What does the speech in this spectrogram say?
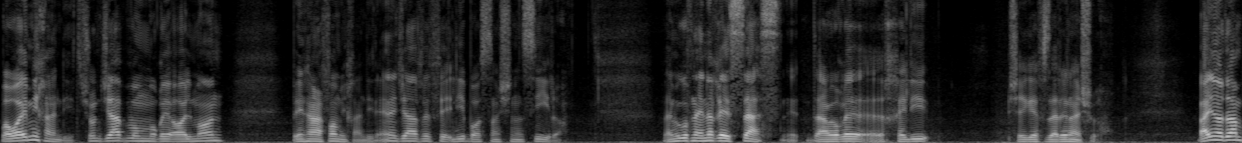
بابای میخندید. چون جو و موقع آلمان به این حرفا میخندید. این جو فعلی باستان شناسی ایران. و می‌گفت نه اینا قصه است. در واقع خیلی شگفت زده نشو. بعد این آدم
